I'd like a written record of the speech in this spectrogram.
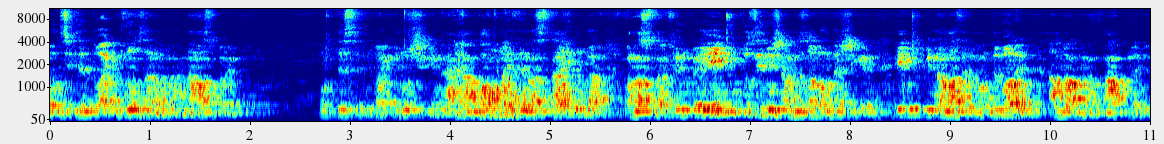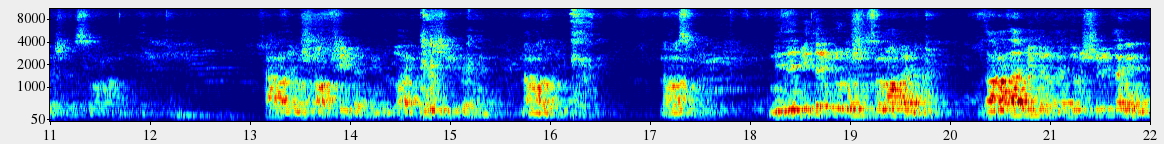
বলছি যে দোয়া না, নামাজ পড়ে। দোয়া ওয়া এইটুকু জিনিস জবান দিয়ে শিখেন। এইটুকু নামাজের মধ্যে বলে আল্লাহ আপনার মাফ করে সুবহানাল্লাহ। সারা জীবন সব শিখবেন কিন্তু দোয়া কোনো শিখবেন নামাজ নামাজ নিজের ভিতরে একটু অনুশোচনা হয় না। জানাজার ভিতরে যায় দূর শরীর জানি না।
